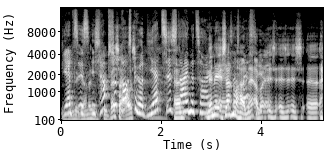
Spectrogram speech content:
Jetzt ist, ich habe schon besser aus. rausgehört, jetzt ist Ähm, deine Zeit. Nee, nee, ey. ich sag Ist nur das halt, ne, aber es, ist, äh,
